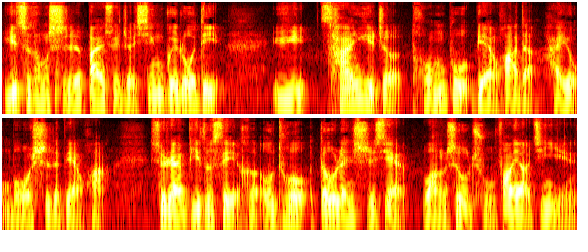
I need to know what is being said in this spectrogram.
与此同时，伴随着新规落地，与参与者同步变化的还有模式的变化。虽然 B to C 和 O to O 都能实现网售处方药经营，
